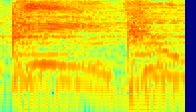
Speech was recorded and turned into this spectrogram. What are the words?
gave the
